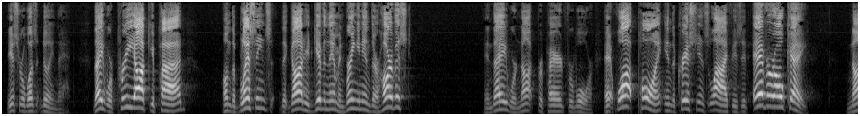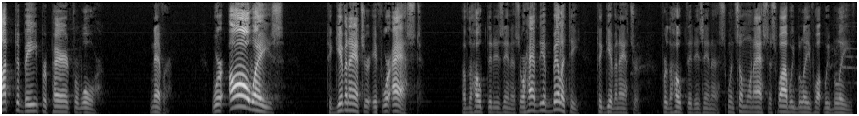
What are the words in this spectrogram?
Israel wasn't doing that. They were preoccupied on the blessings that God had given them in bringing in their harvest, and they were not prepared for war. At what point in the Christian's life is it ever okay not to be prepared for war? Never. We're always to give an answer if we're asked of the hope that is in us, or have the ability to give an answer for the hope that is in us when someone asks us why we believe what we believe.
